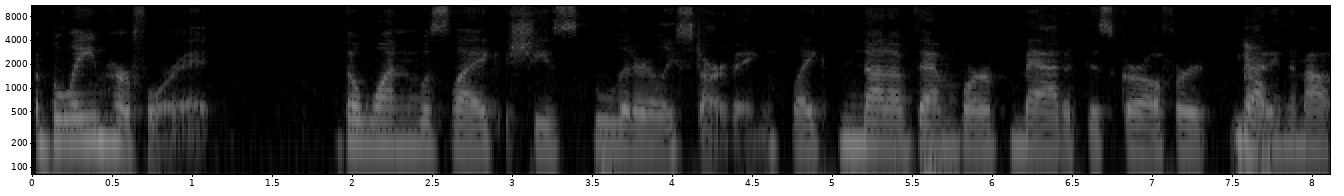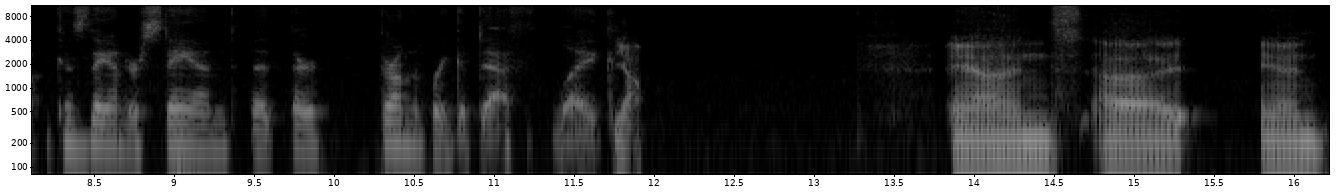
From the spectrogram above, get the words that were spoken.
blame her for it the one was like she's literally starving like none of them were mad at this girl for No. ratting them out because they understand that they're they're on the brink of death like Yeah. and uh and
